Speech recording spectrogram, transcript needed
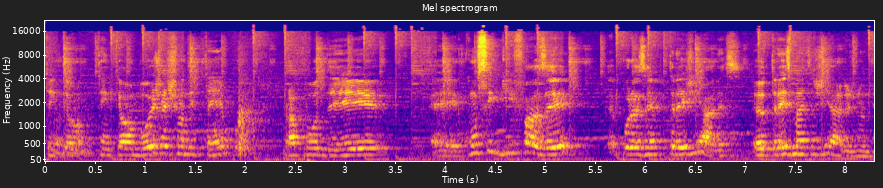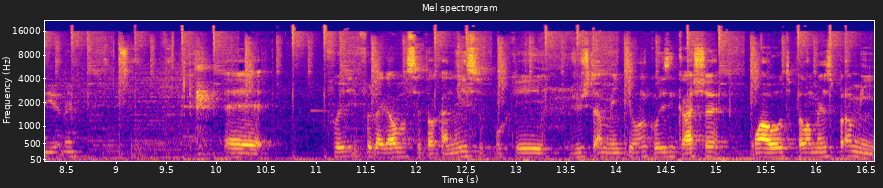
Tem que ter, uma- tem que ter uma boa gestão de tempo para poder é, conseguir fazer, é, por exemplo, três diárias. Eu, três metas diárias no dia, né? É, foi, foi legal você tocar nisso porque justamente uma coisa encaixa com a outra, pelo menos pra mim.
